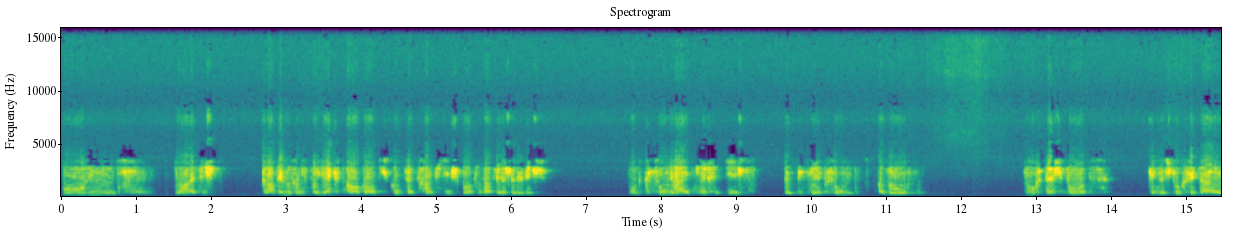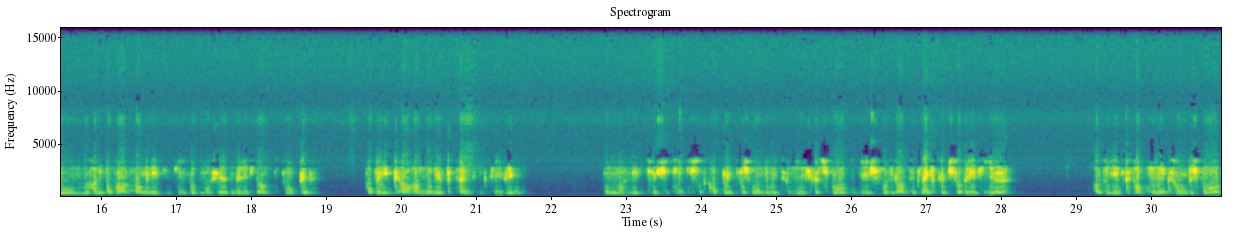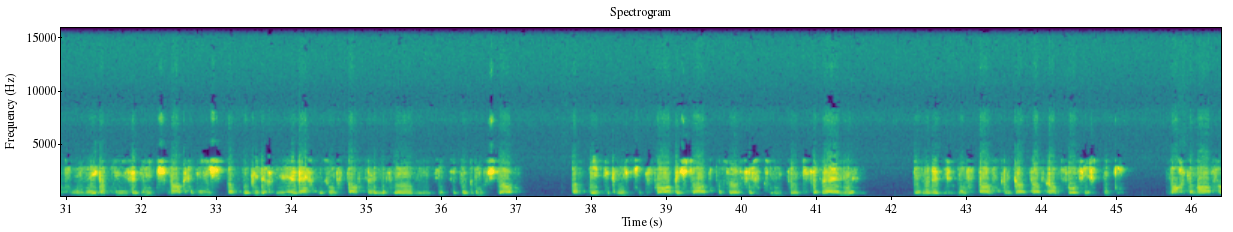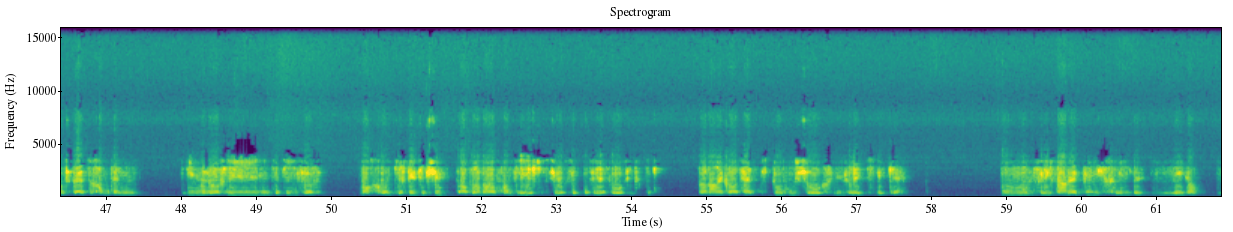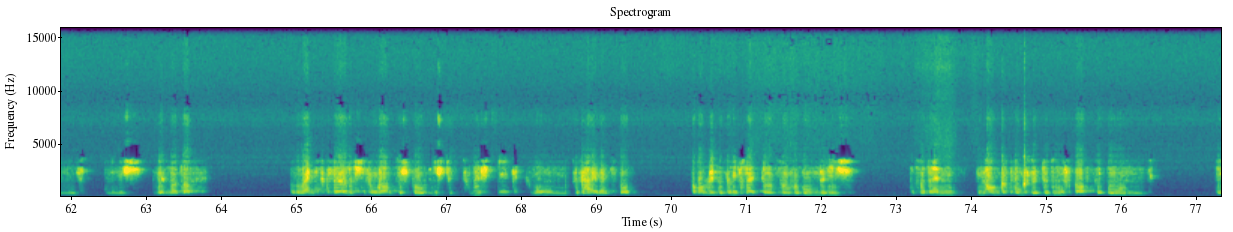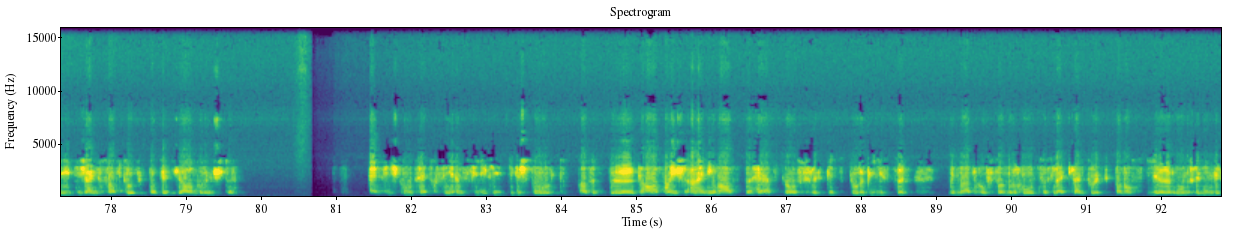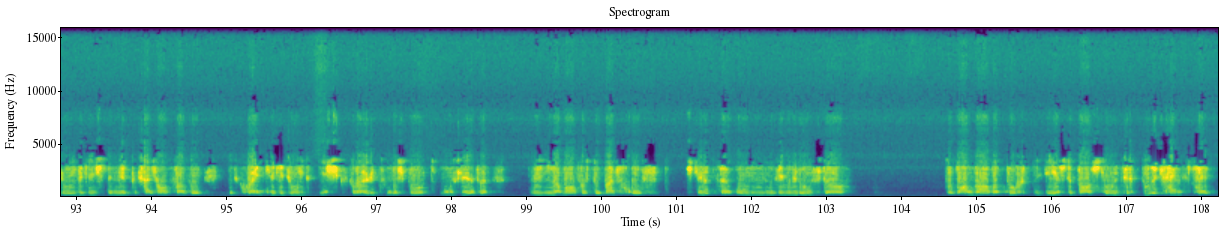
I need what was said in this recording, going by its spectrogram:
Und ja, es ist, gerade wenn man so ein Projekt angeht, ist grundsätzlich ein Teamsport, was auch sehr schön ist. Und gesundheitlich ist etwas sehr gesund. Also durch den Sport ging ein Stück weit auch, habe ich das angefangen intensiv ausüben, weil ich dann das Rückenproblem hatte, als ich etwa 20 war. Und in der Zwischenzeit ist das komplett verschwunden, weil es ein Leichtsport ist, der die ganze Gelenke stabilisieren Also insgesamt sehr ein gesunder Sport. Ein negativer Beigeschmack ist, dass man bei den Knien recht muss aufpassen wenn man vom Sitzen aufsteht, dass dort eine gewisse Gefahr besteht, dass man sich das Knie verdrehen wenn man nicht aufpasst und das ganz vorsichtig macht am Anfang. Später kann man dann immer noch ein bisschen intensiver machen und sich nicht geschützt, aber am Anfang die ersten Versuche sollte man sehr vorsichtig daran gehen. Es hat durchaus schon ein bisschen Verletzungen gegeben. Und vielleicht auch noch etwas kleines negativ ist, wenn man das, also eigentlich das Gefährlichste vom ganzen Sport ist der Zustieg zum, zu den Highlight-Spots. Vor allem, wenn das mit Klettern so verbunden ist, dass man dann im Ankerpunkt dort aufpassen und dort ist eigentlich das Absturzpotenzial am größten. Es ist grundsätzlich sehr ein vielseitiger Sport. Also der, der Anfang ist einigermaßen herzlos, vielleicht gibt es durchbeissen. Wenn man einfach auf so einer kurzen Slackline balancieren und ein bisschen ungeduldig ist, dann wird man keine Chance haben. Also das Quäntchen Geduld ist gefragt, um den Sport auszuüben, weil am Anfang tut man einfach oft stürzen und muss immer wieder aufstehen. Sobald man aber durch die ersten paar Stunden sich durchgekämpft hat,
